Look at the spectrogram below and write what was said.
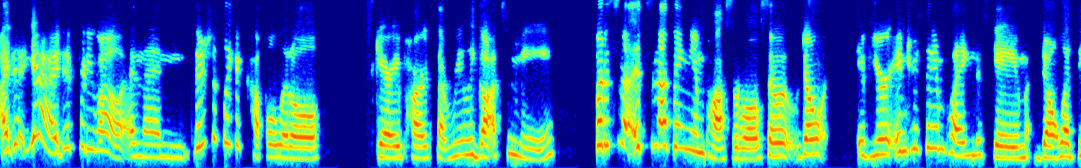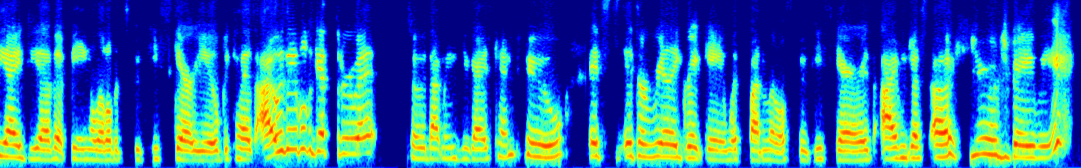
I did yeah, I did pretty well. And then there's just like a couple little scary parts that really got to me, but it's not it's nothing impossible. So don't if you're interested in playing this game, don't let the idea of it being a little bit spooky scare you because I was able to get through it. So that means you guys can too. It's it's a really great game with fun little spooky scares. I'm just a huge baby.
